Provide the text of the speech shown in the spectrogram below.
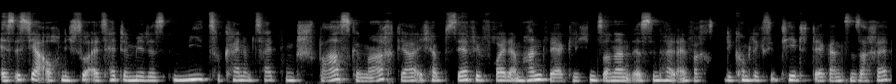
es ist ja auch nicht so, als hätte mir das nie zu keinem Zeitpunkt Spaß gemacht. Ja, ich habe sehr viel Freude am Handwerklichen, sondern es sind halt einfach die Komplexität der ganzen Sache,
